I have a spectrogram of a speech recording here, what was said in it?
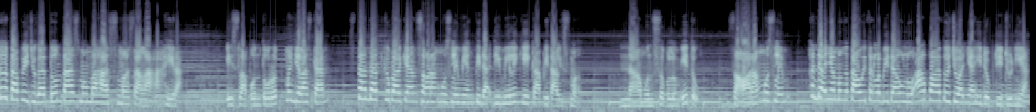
tetapi juga tuntas membahas masalah akhirat. Islam pun turut menjelaskan standar kebahagiaan seorang muslim yang tidak dimiliki kapitalisme. Namun sebelum itu, seorang muslim hendaknya mengetahui terlebih dahulu apa tujuannya hidup di dunia.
